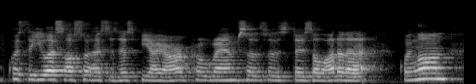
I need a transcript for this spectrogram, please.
Of course, the U.S. also has this SBIR program, so, so there's, there's a lot of that going on.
